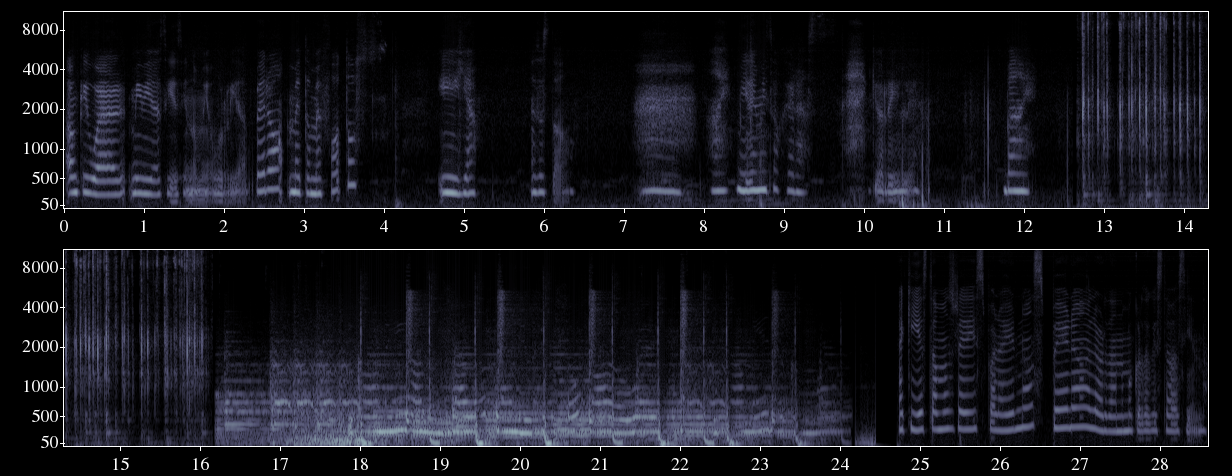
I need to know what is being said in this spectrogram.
aunque igual mi vida sigue siendo muy aburrida. Pero me tomé fotos y ya, eso es todo. Ay, miren mis ojeras, qué horrible. Bye. Ya estamos ready para irnos, pero la verdad no me acuerdo qué estaba haciendo.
